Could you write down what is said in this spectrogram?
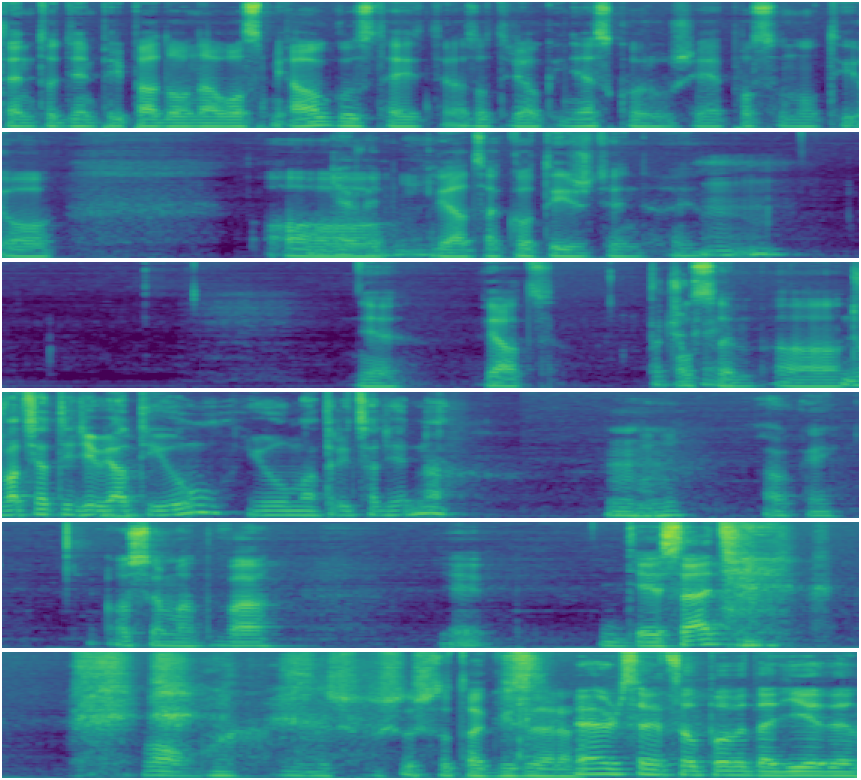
tento deň pripadol na 8. august, hej, teraz o 3 roky neskôr už je posunutý o, o viac ako týždeň. Hej. Mm. Nie, viac. Počkej. 8. A... 29. júl, júl má 31? Mhm. OK. 8 a 2 je 10. Wow. Už, už to tak vyzerá. Ja už som chcel povedať 11,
